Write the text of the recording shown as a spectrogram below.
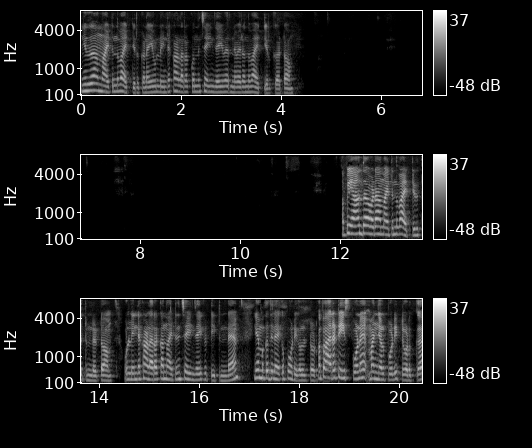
ഇനി ഇത് നന്നായിട്ടൊന്ന് വഴറ്റിയെടുക്കണം ഈ ഉള്ളിന്റെ കളറൊക്കെ ഒന്ന് ചേഞ്ച് ആയി വരുന്ന വരെ ഒന്ന് വഴറ്റിയെടുക്കുക കേട്ടോ അപ്പോൾ ഞാൻ എന്താ അവിടെ നന്നായിട്ടൊന്ന് വഴറ്റിയെടുത്തിട്ടുണ്ട് കേട്ടോ. ഉള്ളിന്റെ കളറൊക്കെ നന്നായിട്ടൊന്ന് ചേഞ്ച് ആയി കിട്ടിയിട്ടുണ്ട്. ഇനി നമുക്ക് ഇതിലേക്ക് പൊടികൾ ഇട്ട് കൊടുക്കാം. അപ്പോൾ അര ടീസ്പൂണ് മഞ്ഞൾപ്പൊടി ഇട്ട് കൊടുക്കുക.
